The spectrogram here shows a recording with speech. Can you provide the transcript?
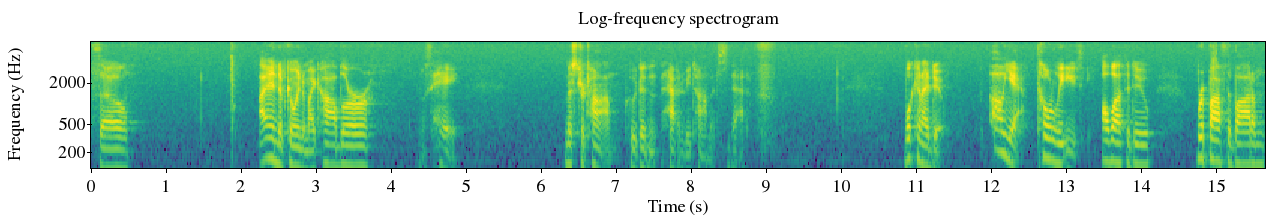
So I end up going to my cobbler. I say, hey, Mr. Tom, who didn't happen to be Tom, it's his dad. What can I do? Oh yeah, totally easy. All I have to do, rip off the bottom,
